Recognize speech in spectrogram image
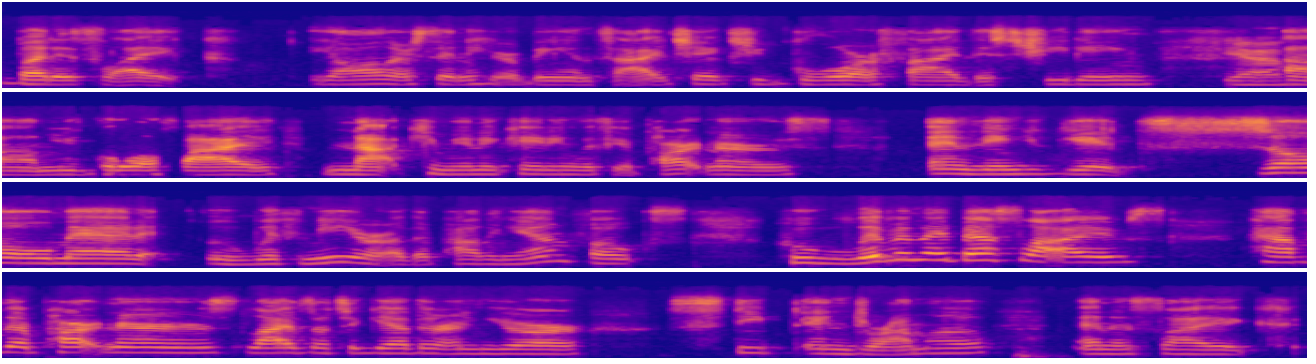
but it's like y'all are sitting here being side chicks. You glorify this cheating. Yeah. Um, you glorify not communicating with your partners. And then you get so mad with me or other polyam folks who live in their best lives, have their partners' lives are together, and you're steeped in drama. And it's like,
